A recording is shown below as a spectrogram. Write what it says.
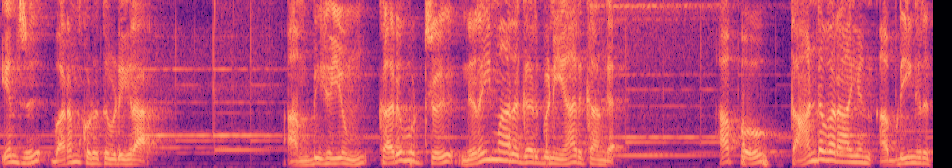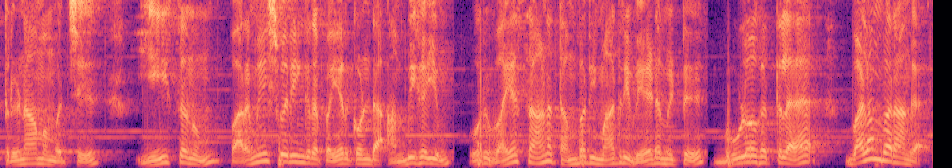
என்று வரம் கொடுத்து விடுகிறார். அம்பிகையும் கருவுற்று நிறைமாத கர்ப்பிணியா இருக்காங்க. அப்போ தாண்டவராயன் அப்படிங்கிற திருநாமம் வச்சு ஈசனும் பரமேஸ்வரிங்கிற பெயர் கொண்ட அம்பிகையும் ஒரு வயசான தம்பதி மாதிரி வேடமிட்டு பூலோகத்துல வலம் வராங்க.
